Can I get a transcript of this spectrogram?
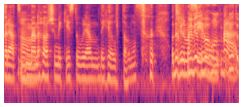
För att Ja. man har hört så mycket historia om The Hiltons. och då vill man Men se hur hon, hon, är.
